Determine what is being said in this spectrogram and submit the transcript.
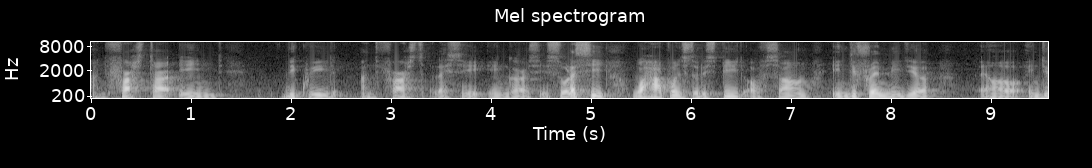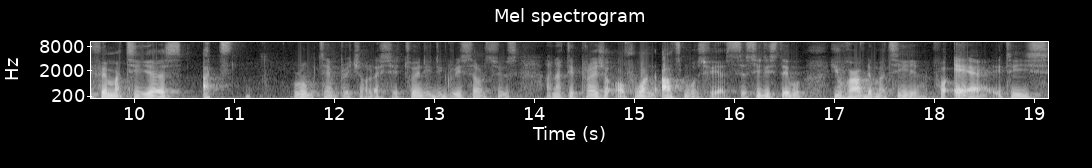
and faster in liquid and fast let's say in gases. So let's see what happens to the speed of sound in different media uh, in different materials at room temperature, let's say 20 degrees Celsius, and at a pressure of one atmosphere. So see this table, you have the material. For air, it is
